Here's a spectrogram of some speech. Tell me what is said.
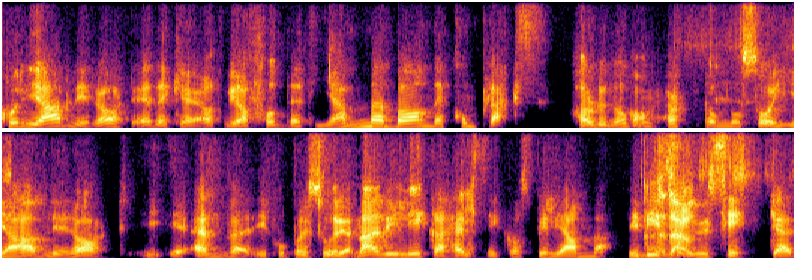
hvor jævlig rart er det ikke at vi har fått et hjemmebanekompleks? Har du noen gang hørt om noe så jævlig rart i, ever i fotballhistorien? Nei, vi liker helst ikke å spille hjemme. Vi blir så usikre.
